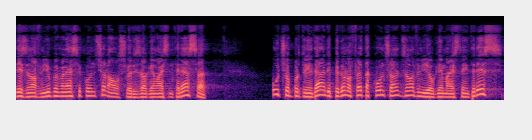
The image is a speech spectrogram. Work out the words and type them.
19 mil permanece condicional. Senhores, alguém mais se interessa? Última oportunidade, pegando oferta condicional de 19 mil. Alguém mais tem interesse?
